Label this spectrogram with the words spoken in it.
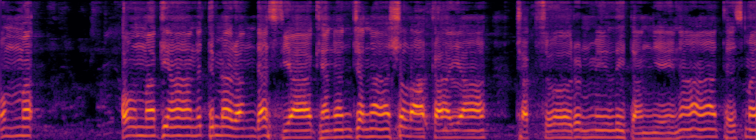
ॐ ॐ ज्ञानतिमरन्दस्य ज्ञानञ्जनशलाकाय चक्षुरुन्मीलितं येन तस्मै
